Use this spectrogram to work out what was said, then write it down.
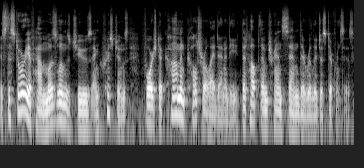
It's the story of how Muslims, Jews, and Christians forged a common cultural identity that helped them transcend their religious differences.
